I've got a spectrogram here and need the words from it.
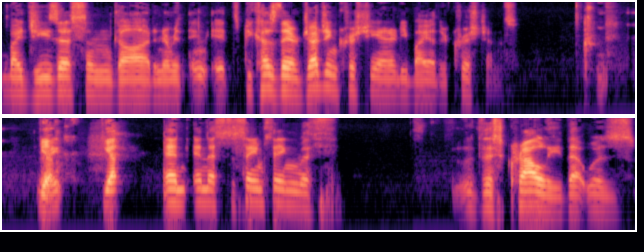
by Jesus and God and everything, it's because they're judging Christianity by other Christians. Yep. Yep. And and that's the same thing with this Crowley that was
